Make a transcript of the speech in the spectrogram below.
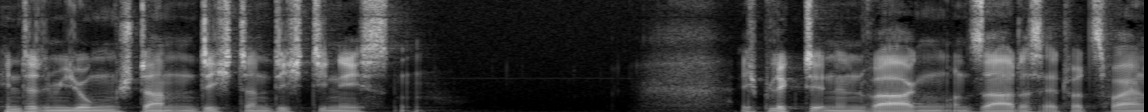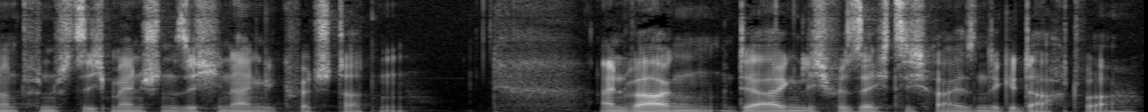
Hinter dem Jungen standen dicht an dicht die nächsten. Ich blickte in den Wagen und sah, dass etwa 250 Menschen sich hineingequetscht hatten. Ein Wagen, der eigentlich für 60 Reisende gedacht war.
